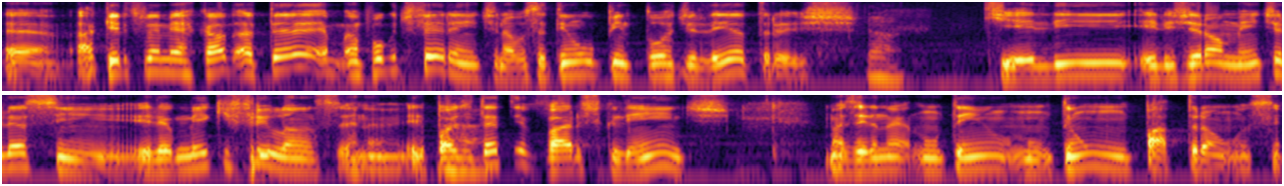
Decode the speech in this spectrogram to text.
é. Aquele supermercado até é um pouco diferente, né? Você tem o pintor de letras. Ah. Que ele, ele geralmente ele é assim, ele é meio que freelancer, né? Ele pode ah. até ter vários clientes, mas ele não, é, não, tem, não tem um patrão, assim.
